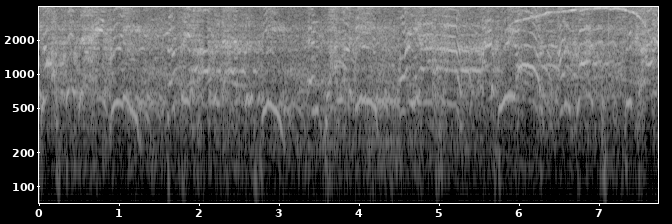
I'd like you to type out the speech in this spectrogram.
just as angry that they have an embassy in Tel Aviv or Yafa as we are on Quds because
